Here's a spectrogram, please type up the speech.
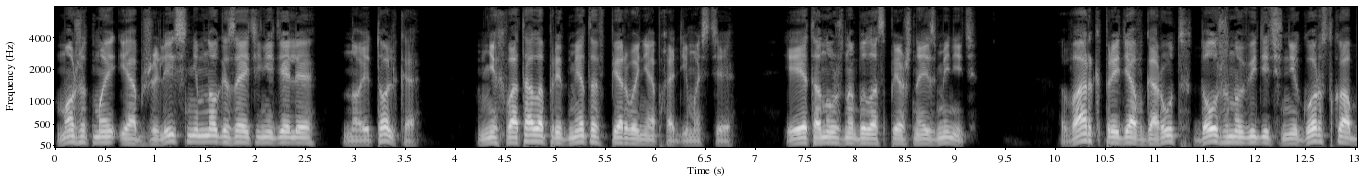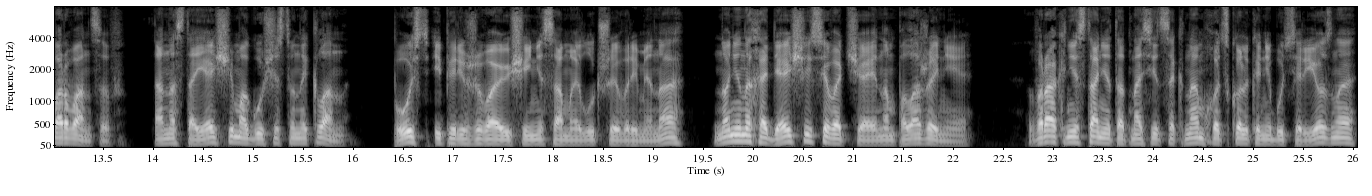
Может, мы и обжились немного за эти недели, но и только. Не хватало предметов первой необходимости, и это нужно было спешно изменить. Варк, придя в Гарут, должен увидеть не горстку оборванцев, а настоящий могущественный клан, пусть и переживающий не самые лучшие времена, но не находящийся в отчаянном положении. Враг не станет относиться к нам хоть сколько-нибудь серьезно,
